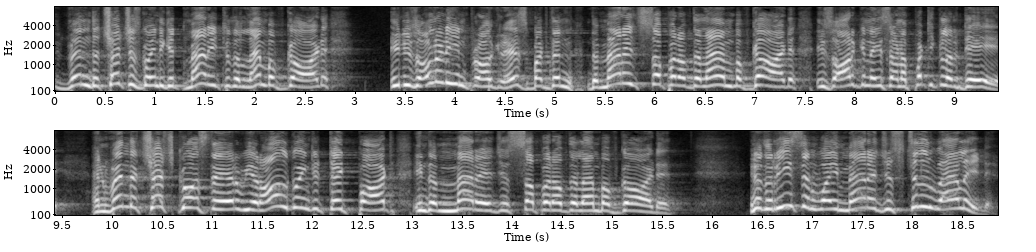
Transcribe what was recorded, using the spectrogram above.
when the church is going to get married to the Lamb of God, it is already in progress, but then the marriage supper of the Lamb of God is organized on a particular day. And when the church goes there, we are all going to take part in the marriage supper of the Lamb of God. You know, the reason why marriage is still valid,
